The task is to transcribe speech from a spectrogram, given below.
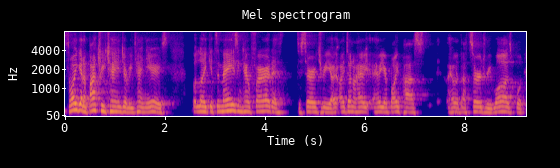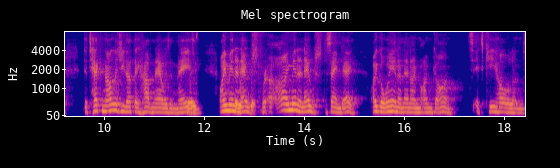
so I get a battery change every ten years. But like, it's amazing how far the the surgery. I, I don't know how how your bypass how that surgery was, but the technology that they have now is amazing. I'm in and out for I'm in and out the same day. I go in and then I'm I'm gone. It's it's keyhole and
